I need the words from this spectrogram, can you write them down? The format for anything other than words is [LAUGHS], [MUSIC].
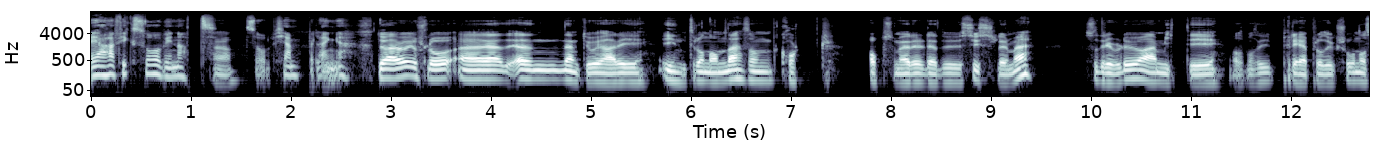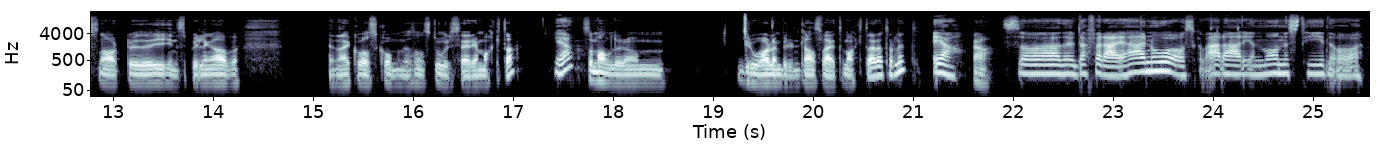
Ja, jeg fikk sove i natt. Ja. Sov kjempelenge. Du er jo i Oslo. eh, Jeg, nevnte jo her i introen om det, som kort oppsummerer det du sysler med. Så driver du og er midt i hva skal man si, preproduksjon og snart i innspilling av NRKs kommende sånn storserie Makta. Ja. Som handler om Gro Harlem Brundtlands vei til makta, rett og slett. Ja. Ja. Så det er derfor jeg er her nå, og skal være her i en måneds tid. Og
